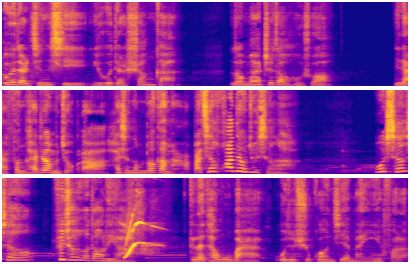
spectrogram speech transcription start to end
我有点惊喜，又有点伤感。老妈知道后说：“你俩分开这么久了，还想那么多干嘛？把钱花掉就行了。”我想想，非常有道理啊！给了他五百，我就去逛街买衣服了。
